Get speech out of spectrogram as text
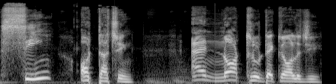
seeing, or touching, and not through technology.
